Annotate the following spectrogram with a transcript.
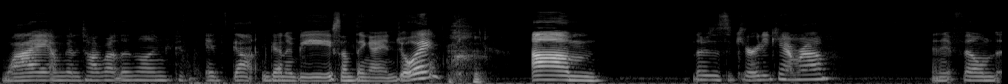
why I'm gonna talk about this one because it's got, gonna be something I enjoy. um. There's a security camera, and it filmed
